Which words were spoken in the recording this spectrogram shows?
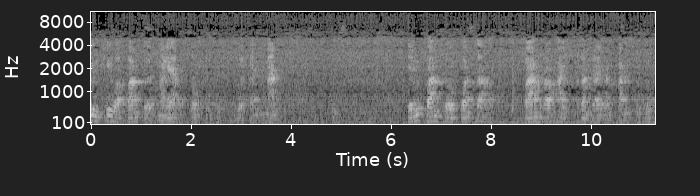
ขึ้นชื่อว่าความเกิดมาแล้วต้องเป็นทุกข์ด้วยกันนั้นเห็นความโศกความเศร้าความร้องไห้รำไรรำพันเป็นทุกข์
